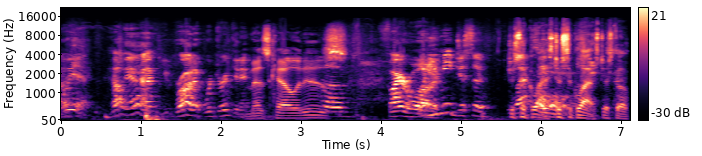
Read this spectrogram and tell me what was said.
Oh yeah. Hell yeah, you brought it. We're drinking it. Mezcal it is. Um, Fire What do you need? Just a just a glass, just a glass, just a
